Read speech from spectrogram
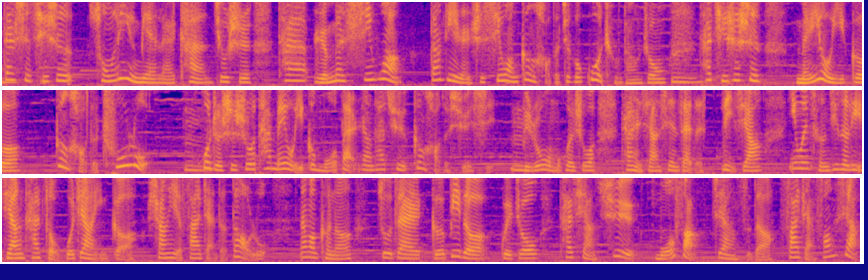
但是其实从另一面来看，就是他人们希望当地人是希望更好的这个过程当中，他其实是没有一个更好的出路。或者是说他没有一个模板让他去更好的学习，比如我们会说他很像现在的丽江，因为曾经的丽江他走过这样一个商业发展的道路，那么可能住在隔壁的贵州，他想去模仿这样子的发展方向，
